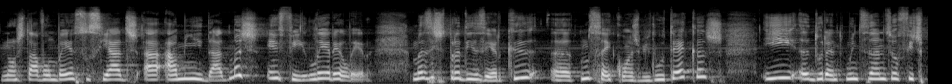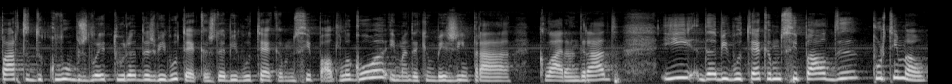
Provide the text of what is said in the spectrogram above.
não estavam bem associados à, à minha idade. Mas, enfim, ler é ler. Mas isto para dizer que uh, comecei com as bibliotecas e uh, durante muitos anos eu fiz parte de clubes de leitura das bibliotecas, da Biblioteca Municipal de Lagoa, e mando aqui um beijinho para a Clara Andrade, e da Biblioteca Municipal de Portimão.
